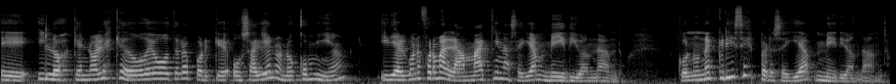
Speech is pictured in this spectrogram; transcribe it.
eh, y los que no les quedó de otra porque o salían o no comían, y de alguna forma la máquina seguía medio andando, con una crisis, pero seguía medio andando.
